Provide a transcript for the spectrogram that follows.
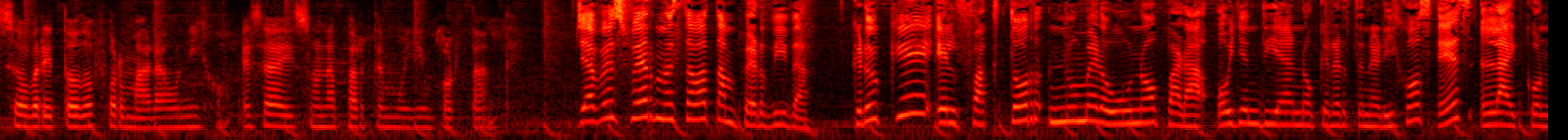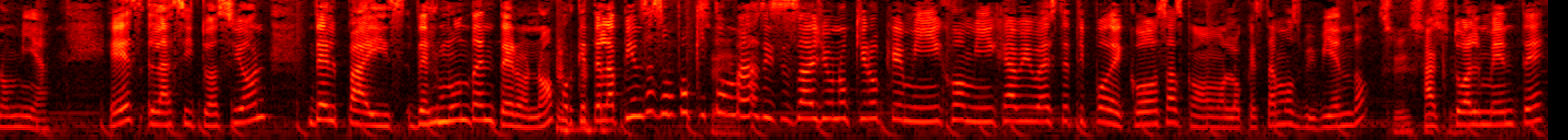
sobre todo formar a un hijo. Esa es una parte muy importante. Ya ves, Fer, no estaba tan perdida. Creo que el factor número uno para hoy en día no querer tener hijos es la economía, es la situación del país, del mundo entero, ¿no? Porque te la piensas un poquito más, dices, ah, yo no quiero que mi hijo, mi hija viva este tipo de cosas como lo que estamos viviendo actualmente.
